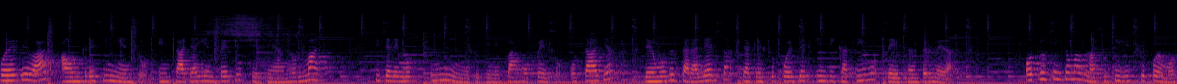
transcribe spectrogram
puede llevar a un crecimiento en talla y en peso que sea normal. Si tenemos un niño que tiene bajo peso o talla, debemos estar alerta ya que esto puede ser indicativo de esta enfermedad. Otros síntomas más sutiles que podemos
